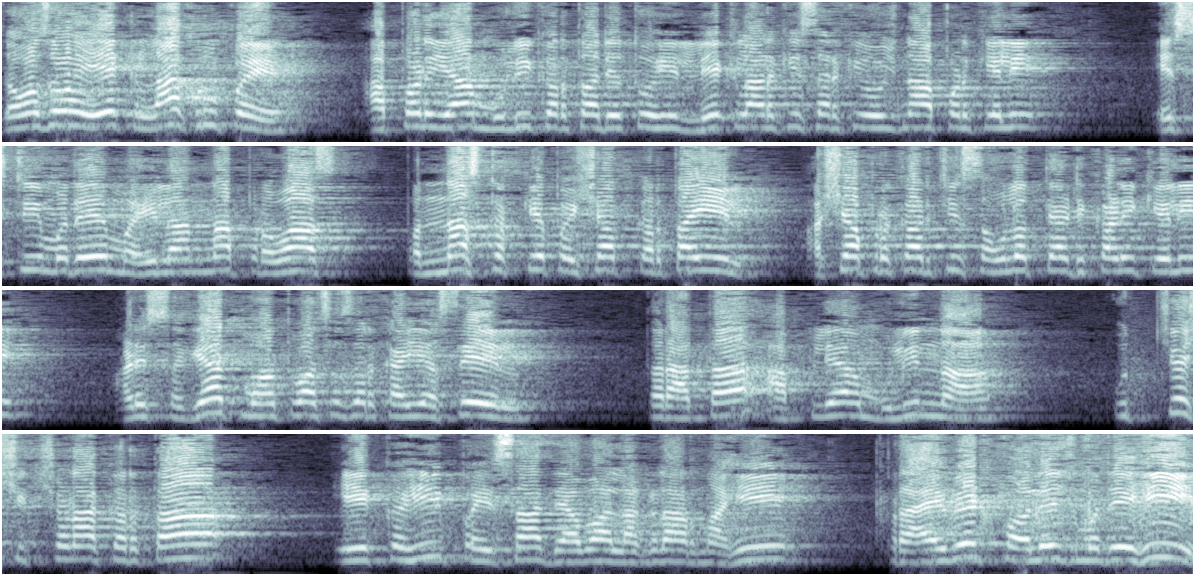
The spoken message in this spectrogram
जवळजवळ एक लाख रुपये आपण या मुलीकरता देतो. ही लेख लाडकीसारखी योजना आपण केली. एस टीमध्ये महिलांना प्रवास पन्नास टक्के पैशात करता येईल. अशा प्रकारची सवलत त्या ठिकाणी केली. आणि सगळ्यात महत्वाचं जर काही असेल तर आता आपल्या मुलींना उच्च शिक्षणाकरता एकही पैसा द्यावा लागणार नाही. प्रायव्हेट कॉलेजमध्येही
